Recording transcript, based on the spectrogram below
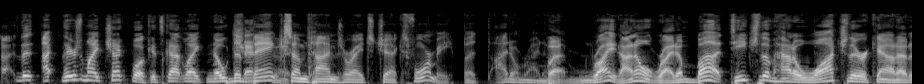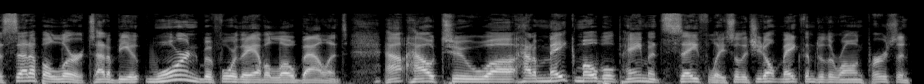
I, I, there's my checkbook. It's got like no The bank sometimes writes checks for me, but I don't write them. But right, I don't write them. But teach them how to watch their account, how to set up alerts, how to be warned before they have a low balance, how, how to uh, how to make mobile payments safely, so that you don't make them to the wrong person,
